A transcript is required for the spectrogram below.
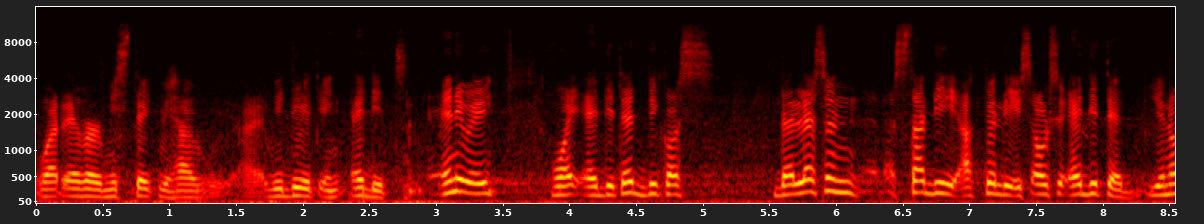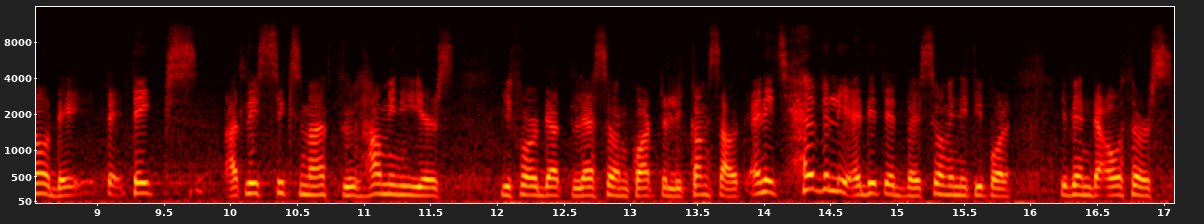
whatever mistake we have uh, we do it in edit. Anyway why edited because the lesson study actually is also edited you know they takes at least six months to how many years before that lesson quarterly comes out and it's heavily edited by so many people even the authors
